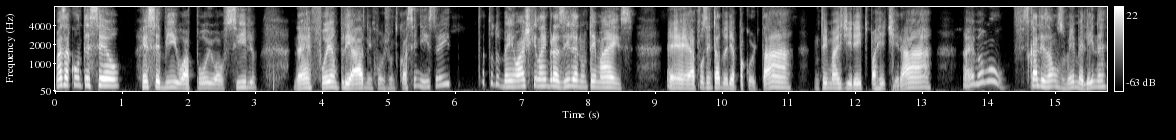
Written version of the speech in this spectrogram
Mas aconteceu, recebi o apoio, o auxílio, né, foi ampliado em conjunto com a Sinistra e tá tudo bem. Eu acho que lá em Brasília não tem mais é, aposentadoria para cortar, não tem mais direito para retirar. Aí vamos fiscalizar uns memes ali, né?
